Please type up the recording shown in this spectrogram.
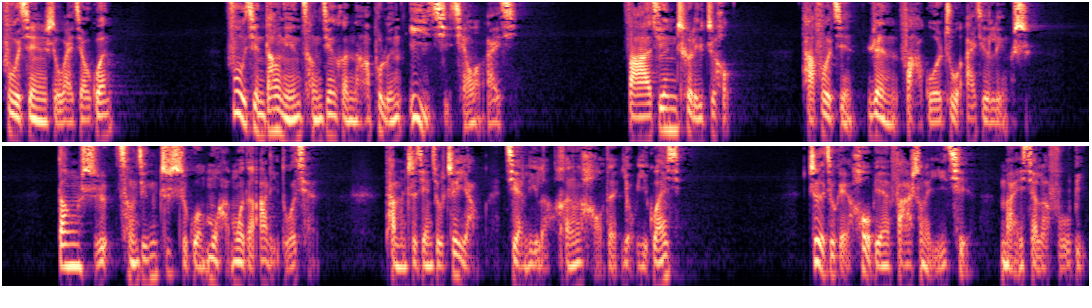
父亲是外交官。父亲当年曾经和拿破仑一起前往埃及。法军撤离之后，他父亲任法国驻埃及的领事。当时曾经支持过穆罕默德·阿里夺权，他们之间就这样建立了很好的友谊关系。这就给后边发生的一切埋下了伏笔。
